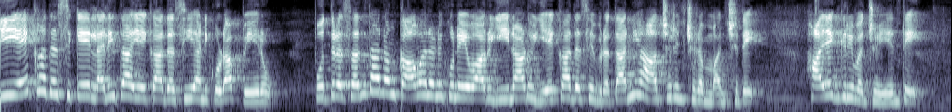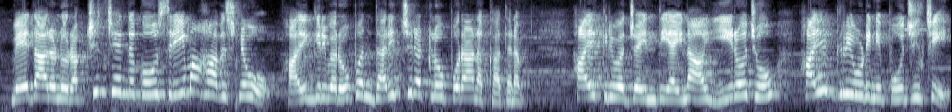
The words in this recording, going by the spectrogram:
ఈ ఏకాదశికే లలిత ఏకాదశి అని కూడా పేరు. పుత్ర సంతానం కావాలనుకునేవారు ఈనాడు ఏకాదశి వ్రతాన్ని ఆచరించడం మంచిదే. హయగ్రీవ జయంతి. వేదాలను రక్షించేందుకు శ్రీ మహావిష్ణువు హయగ్రీవ రూపం ధరించినట్లు పురాణ కథనం. హయగ్రీవ జయంతి అయిన ఈరోజు హయగ్రీవుడిని పూజించి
